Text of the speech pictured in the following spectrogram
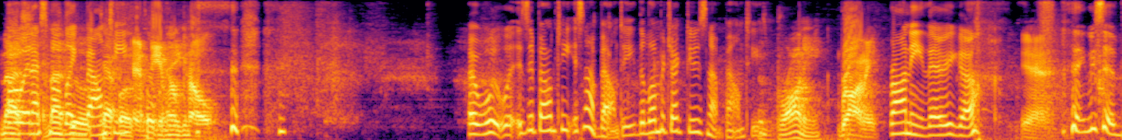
Not- Oh, and I smelled not like Bounty. Kappa, and Copenhagen. pelt. Or wh- wh- is it Bounty? It's not Bounty. The lumberjack dude is not Bounty. It's brawny. Brawny. Ronnie, there you go. Yeah. I think we said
